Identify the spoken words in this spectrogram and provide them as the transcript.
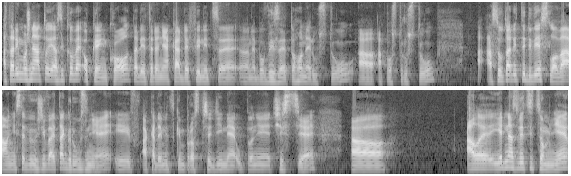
a tady možná to jazykové okénko, tady je teda nějaká definice uh, nebo vize toho nerůstu a, a postrustu. A jsou tady ty dvě slova a oni se využívají tak různě i v akademickém prostředí, ne úplně čistě. Uh, ale jedna z věcí, co mě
